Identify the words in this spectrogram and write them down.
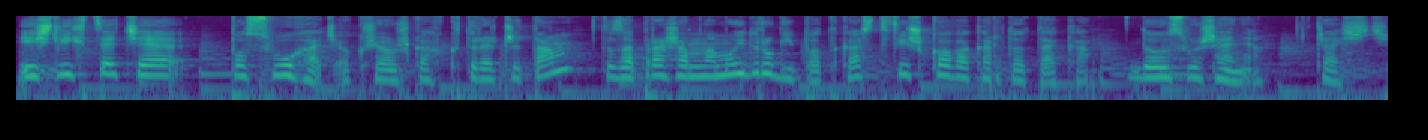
Jeśli chcecie posłuchać o książkach, które czytam, to zapraszam na mój drugi podcast Fiszkowa Kartoteka. Do usłyszenia. Cześć.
